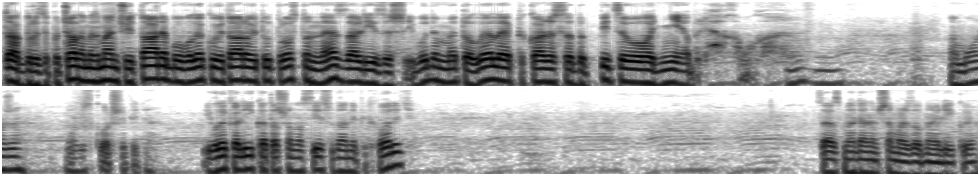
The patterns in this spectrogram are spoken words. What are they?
Так, друзі, почали ми з меншої тари, бо великою тарою тут просто не залізеш. І будемо ми то лили, як то кажеться, до піцевого дня, бляха-муха. А може, може скорше піде. І велика лійка, та, що у нас є, сюди не підходить. Зараз ми глянемо ще може з одною лійкою.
